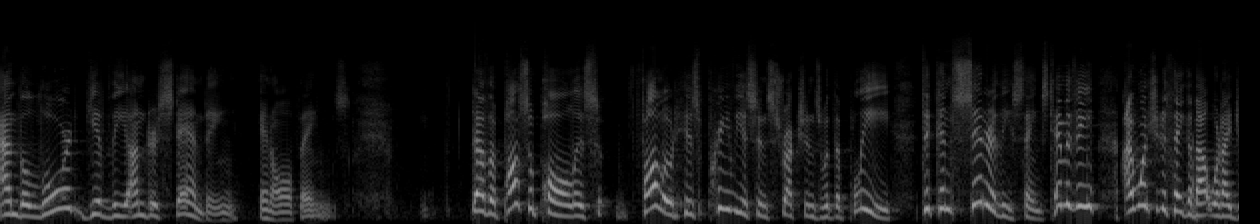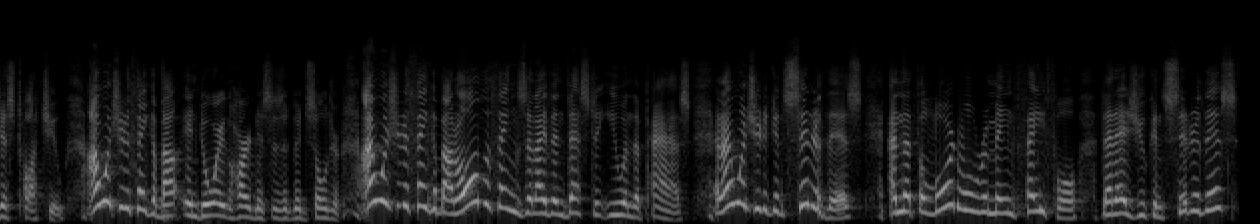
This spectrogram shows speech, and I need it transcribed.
and the Lord give thee understanding in all things. Now, the Apostle Paul has followed his previous instructions with a plea to consider these things. Timothy, I want you to think about what I just taught you. I want you to think about enduring hardness as a good soldier. I want you to think about all the things that I've invested you in the past. And I want you to consider this, and that the Lord will remain faithful, that as you consider this,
